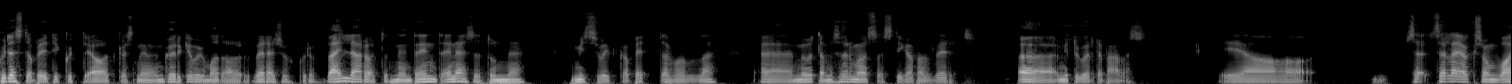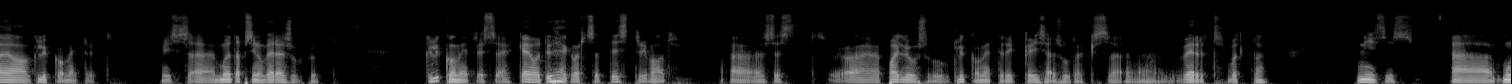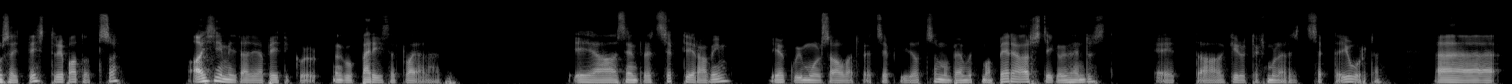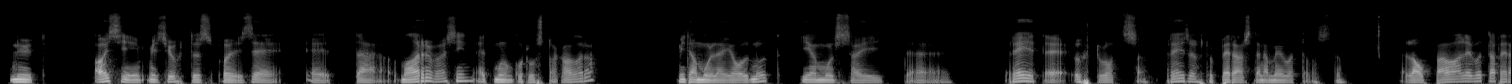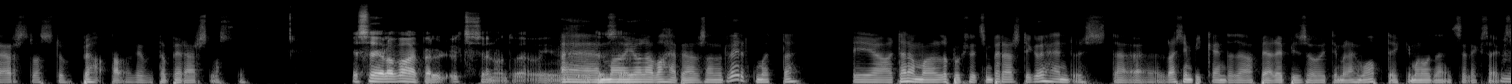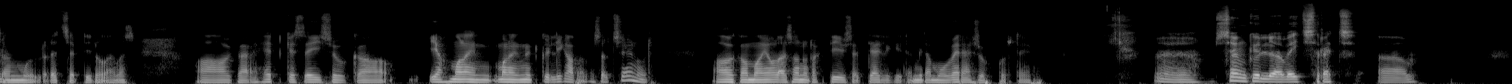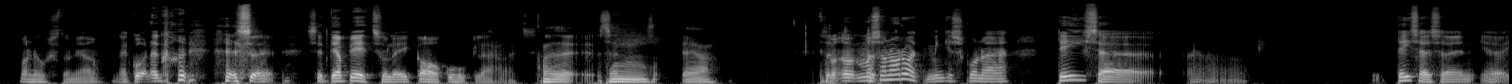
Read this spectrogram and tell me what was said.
kuidas diabeetikud teavad, kas neil on kõrge või madal veresuhkur, välja arvatud nende enda enesetunne, mis võib ka pettev olla äh,. me võtame sõrme otsast iga päev verd äh, mitu korda päevas ja see, selle jaoks on vaja glükomeetrit, mis äh, mõõdab sinu veresuhkrut. glükomeetrisse käivad ühekordsed testribad äh,, sest äh, palju su glükomeeter ikka ise suudaks äh, verd võtta. niisiis äh,, mul said testribad otsa, asi, mida diabeetikul nagu päriselt vaja läheb. ja see on retseptiravim, ja kui mul saavad retseptid otsa, ma pean võtma perearstiga ühendust, et ta kirjutaks mulle retsepte juurde. nüüd asi, mis juhtus, oli see, et äh, ma arvasin, et mul on kodus tagavara, mida mul ei olnud ja mul said äh, reede õhtul otsa. reede õhtul perearst enam ei võta vastu. laupäeval ei võta perearst vastu, pühapäeval ei võta perearst vastu. Ja sa ei ole vahepeal üldse söönud või, või? Äh, ma ei ole vahepeal saanud verd mõtta ja täna ma lõpuks võtsin perearstiga ühendust äh,, lasin pikendada peale episoodi, me läheme apteeki, ma loodan, et selleks ajaks Mm. on mul retseptid olemas. aga hetkeseisuga jah, ma olen, ma olen nüüd küll igapäevaselt söönud, aga ma ei ole saanud aktiivselt jälgida, mida mu veresuhkur teeb. Äh, see on küll veits rets uh,. Ma nõustun ja nagu, nagu see, see diabeet sul ei kao kuhugile ära, et see- see on jah, ma, ma saan aru, et mingisugune teise, teise see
